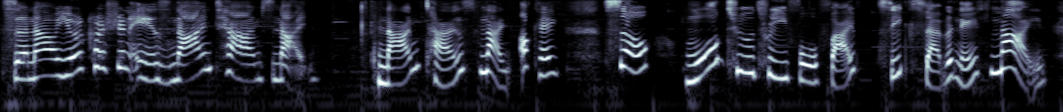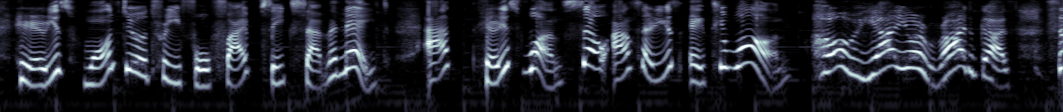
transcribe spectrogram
So now your question is nine times nine. 9 times 9. Okay, so 1, 2, 3, 4, 5, 6, 7, 8, 9. Here is 1, 2, 3, 4, 5, 6, 7, 8. And here is 1. So answer is 81. Oh yeah, you're right, guys. So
